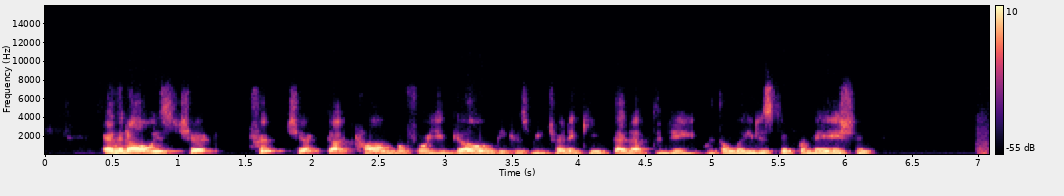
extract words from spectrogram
And then always check tripcheck.com before you go because we try to keep that up to date with the latest information.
